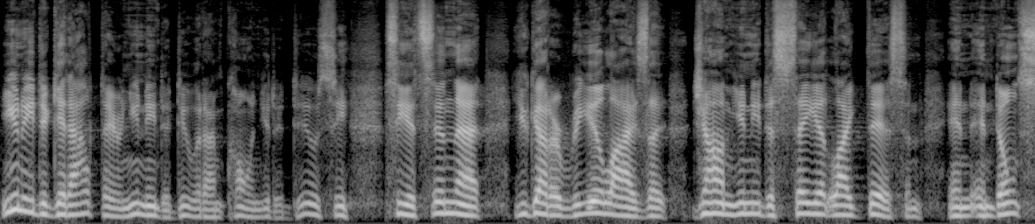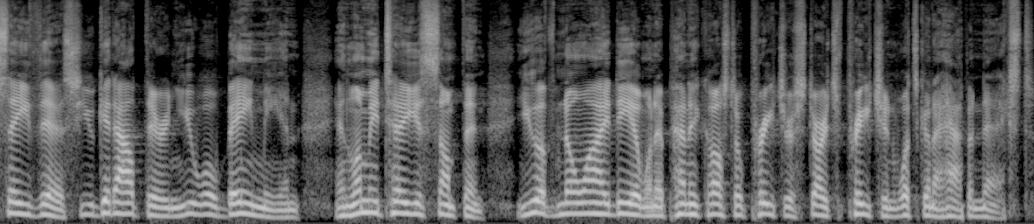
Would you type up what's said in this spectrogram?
You need to get out there and you need to do what I'm calling you to do. See, see, it's in that you got to realize that, John, you need to say it like this and, and, and don't say this. You get out there and you obey me. And, and let me tell you something. You have no idea when a Pentecostal preacher starts preaching what's going to happen next.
